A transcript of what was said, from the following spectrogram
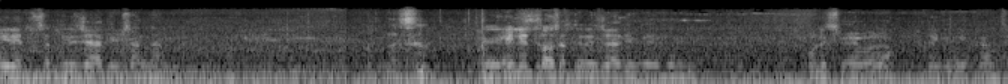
Ehliyet ruhsatını rica edeyim senden. Nasıl? Ehliyet ruhsatını rica edeyim beyefendi. Polis memuru. Günlük kartı.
